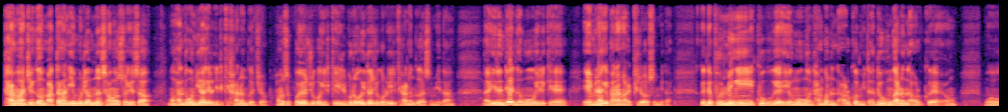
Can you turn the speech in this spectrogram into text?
다만 지금 마땅한 인물이 없는 상황 속에서 뭐 한동훈 이야기를 이렇게 하는 거죠. 하면서 보여주고 이렇게 일부러 의도적으로 이렇게 하는 것 같습니다. 아, 이런데 너무 이렇게 예민하게 반응할 필요 없습니다. 근데 분명히 구국의 영웅은 한 번은 나올 겁니다. 누군가는 나올 거예요. 뭐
